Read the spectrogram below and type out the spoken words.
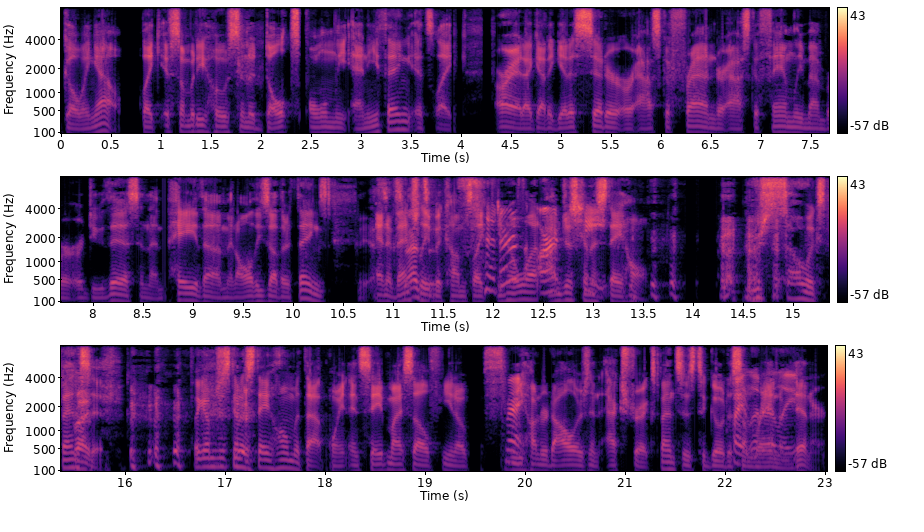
going out. Like if somebody hosts an adults only anything, it's like, all right, I got to get a sitter or ask a friend or ask a family member or do this and then pay them and all these other things. Yeah, and eventually it becomes like, you know what? I'm just going to stay home. They're so expensive. Right. like I'm just going to stay home at that point and save myself, you know, $300 right. in extra expenses to go to Quite some literally. random dinner.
